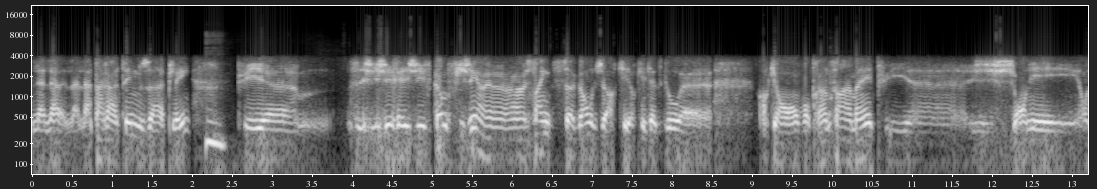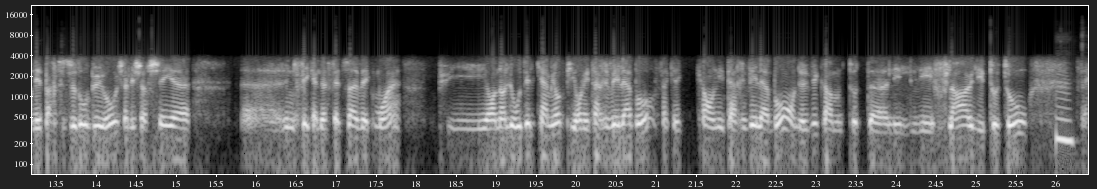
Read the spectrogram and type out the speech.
la, la, la, parenté nous a appelés. Hmm. Puis, euh, j'ai comme figé un, un 5-10 secondes. J'ai OK, OK, let's go. Euh, OK, on va prendre ça en main, puis euh, on est on est parti du au bureau. J'allais chercher euh, euh, une fille qui a fait ça avec moi. Puis on a loadé le camion, puis on est arrivé là-bas. Fait que quand on est arrivé là-bas, on a vu comme toutes les, fleurs, les totos. Hmm. Fait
